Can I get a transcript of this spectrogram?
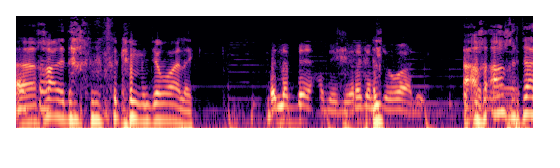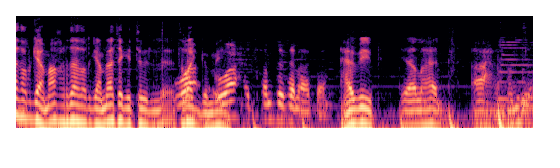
آه خالد كم من جوالك. لبيه حبيبي رقم جوالي. آخ آخر ثلاث أرقام آخر ثلاث أرقام لا تقعد ترقم. واحد خمسة ثلاثة. حبيبي يلا هلا. أحلى خمسة.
